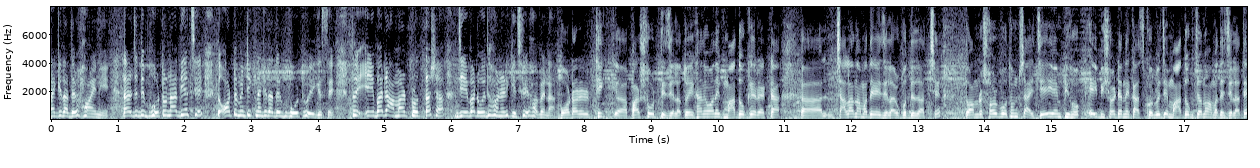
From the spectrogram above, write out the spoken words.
নাকি তাদের হয়নি। তারা যদি ভোটও না দিয়েছে তো অটোমেটিক নাকি তাদের ভোট হয়ে গেছে। তো এবারে আমার প্রত্যাশা যে এবার ওই ধরনের কিছুই হবে না। বর্ডারের ঠিক পার্শ্ববর্তী জেলা তো এখানে অনেক মাদকের একটা চালান আমাদের এই জেলার উপর দিয়ে যাচ্ছে। তো আমরা সর্বপ্রথম চাই যে এমপি হোক এই বিষয়টা নিয়ে কাজ করবে যে মাদক যেন আমাদের জেলাতে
